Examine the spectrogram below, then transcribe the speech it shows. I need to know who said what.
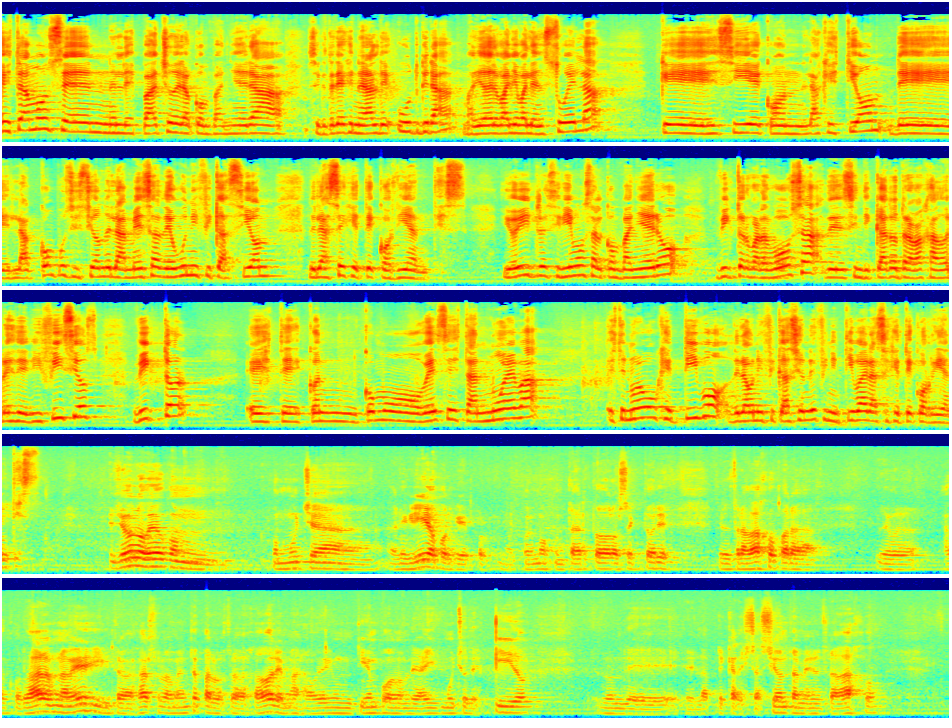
Speaker 1: Estamos en el despacho de la compañera secretaria general de UTGRA, María del Valle Valenzuela, que sigue con la gestión de la composición de la mesa de unificación de la CGT Corrientes. Y hoy recibimos al compañero Víctor Barbosa del Sindicato Trabajadores de Edificios. Víctor, este, ¿cómo ves esta nueva, este nuevo objetivo de la unificación definitiva de la CGT Corrientes?
Speaker 2: Yo lo veo con, con mucha alegría porque por- nos podemos juntar todos los sectores del trabajo para acordar una vez y trabajar solamente para los trabajadores, más hoy en un tiempo donde hay mucho despido, donde la precarización también del trabajo,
